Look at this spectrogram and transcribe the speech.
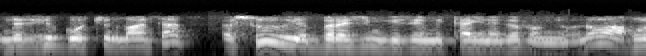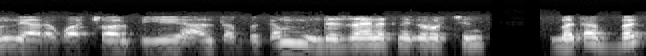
እነዚህ ህጎቹን ማንሳት እሱ በረዥም ጊዜ የሚታይ ነገር ነው የሚሆነው። አሁን ያደርጓቸዋል ብዬ አልጠብቅም። እንደዚህ አይነት ነገሮችን መጠበቅ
